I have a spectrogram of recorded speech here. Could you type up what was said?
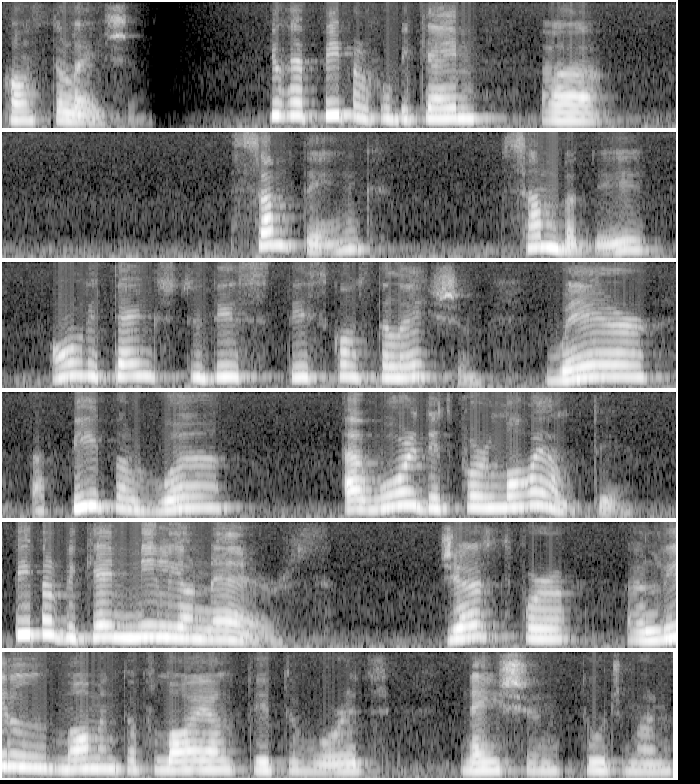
constellations. You have people who became uh, something, somebody, only thanks to this, this constellation, where uh, people were awarded for loyalty. People became millionaires just for a little moment of loyalty towards nation, Tudjman,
